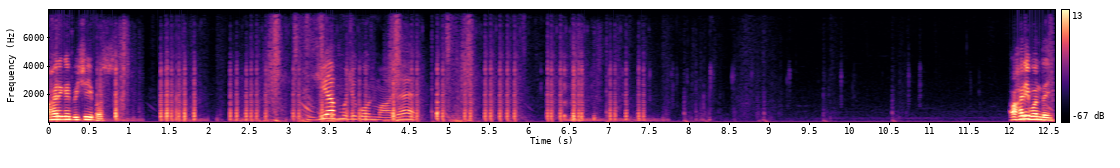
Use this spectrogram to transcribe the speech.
आखिरी के पीछे ही बस। ये अब मुझे कौन मार रहा है? आखिरी बंदा ही।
